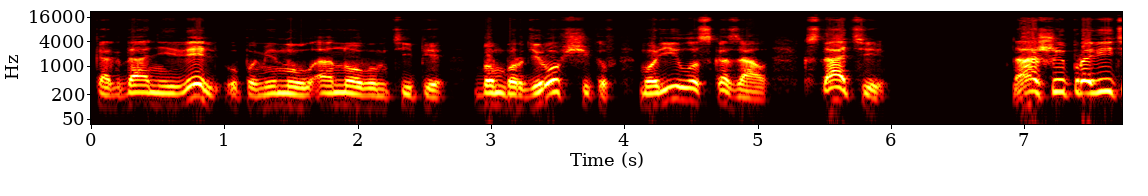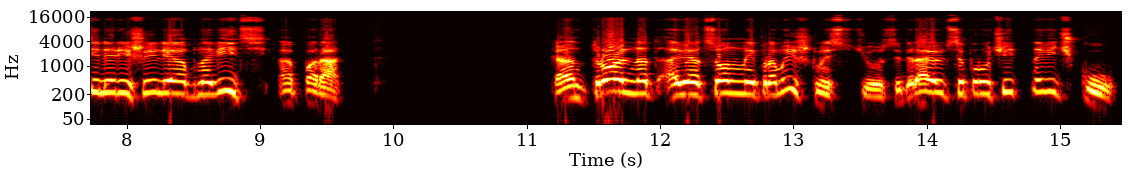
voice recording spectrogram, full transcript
Когда Нивель упомянул о новом типе бомбардировщиков, Морило сказал, «Кстати, наши правители решили обновить аппарат. Контроль над авиационной промышленностью собираются поручить новичку».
